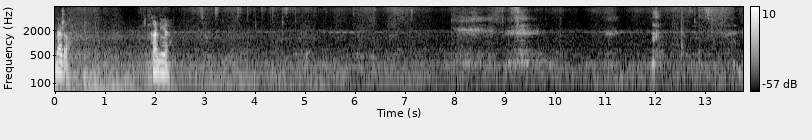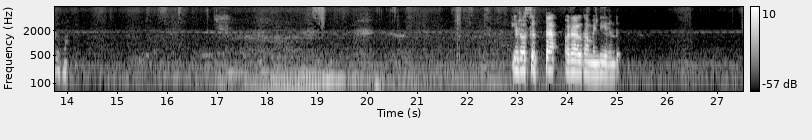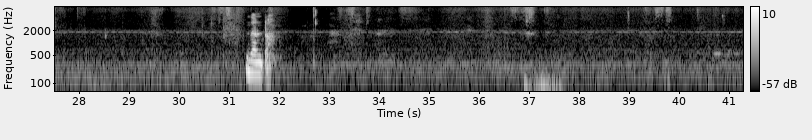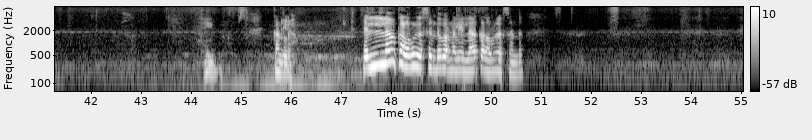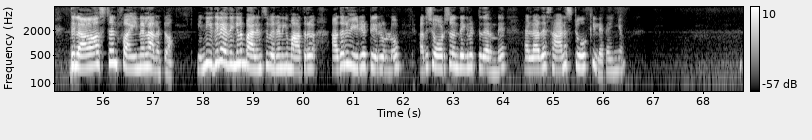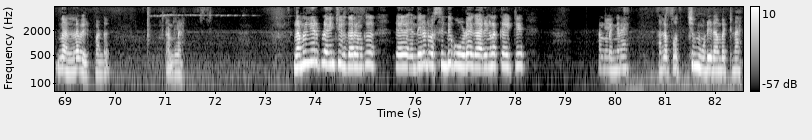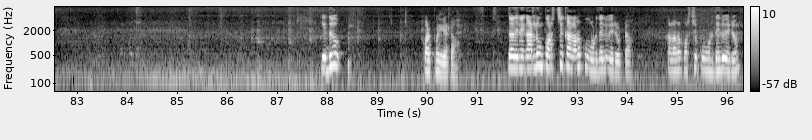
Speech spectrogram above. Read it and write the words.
ഇതാട്ടോ കണ്ടില്ലേ? ഈ ഡ്രസ്സ് ഇട്ട ഒരാൾ കമന്റ് ചെയ്യലുണ്ട്. ഇതാണ് കേട്ടോ കണ്ടല്ലേ? എല്ലാ കളറും രസമുണ്ട് പറഞ്ഞാലേ എല്ലാ കളറും രസമുണ്ട്. ഇത് ലാസ്റ്റ് ആൻഡ് ഫൈനൽ ആണ് കേട്ടോ ഇനി ഇതിൽ ഏതെങ്കിലും ബാലൻസ് വരികയാണെങ്കിൽ മാത്രമേ അതൊരു വീഡിയോ ഇട്ട് തരുള്ളൂ. അത് ഷോർട്സ് എന്തെങ്കിലും ഇട്ട് തരണ്ട്. അല്ലാതെ സാധനം സ്റ്റോക്കില്ല കഴിഞ്ഞു. നല്ല വലുപ്പമുണ്ട്. കണ്ടല്ലേ? നമ്മളിനി ഒരു പ്ലെയിൻ ചുരിദാർ നമുക്ക് എന്തെങ്കിലും ഡ്രസ്സിന്റെ കൂടെ കാര്യങ്ങളൊക്കെ ആയിട്ട് കണ്ടല്ലോ ഇങ്ങനെ? നല്ല പൊച്ച് മൂടിയിടാൻ പറ്റണ ഇത് കുഴപ്പമില്ല കേട്ടോ. ഇത് അതിനേക്കാട്ടിലും കുറച്ച് കളർ കൂടുതൽ വരും കേട്ടോ. കളർ കുറച്ച് കൂടുതൽ വരും.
